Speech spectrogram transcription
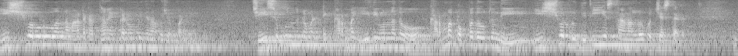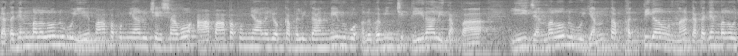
ఈశ్వరుడు అన్న మాటకు అర్థం ఎక్కడ ఉంటుంది నాకు చెప్పండి. చేసుకున్నటువంటి కర్మ ఏది ఉన్నదో కర్మ గొప్పదవుతుంది. ఈశ్వరుడు ద్వితీయ స్థానంలోకి వచ్చేస్తాడు. గత జన్మలలో నువ్వు ఏ పాప పుణ్యాలు చేశావో ఆ పాప పుణ్యాల యొక్క ఫలితాన్ని నువ్వు అనుభవించి తీరాలి తప్ప ఈ జన్మలో నువ్వు ఎంత భక్తిగా ఉన్నా గత జన్మలో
